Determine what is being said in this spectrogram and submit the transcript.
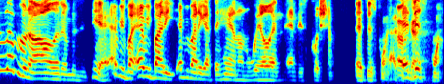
a little bit of all of them is yeah. Everybody, everybody, everybody got their hand on the wheel and and is pushing at this point. Okay. At this point,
